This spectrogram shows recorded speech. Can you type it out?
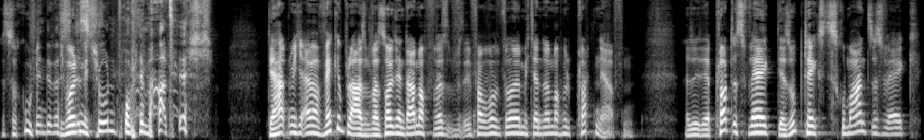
Ist doch gut. Ich finde, das ich ist nicht schon problematisch. Der hat mich einfach weggeblasen. Was soll denn da noch, was warum soll er mich denn dann noch mit Plot nerven? Also der Plot ist weg, der Subtext des Romans ist weg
